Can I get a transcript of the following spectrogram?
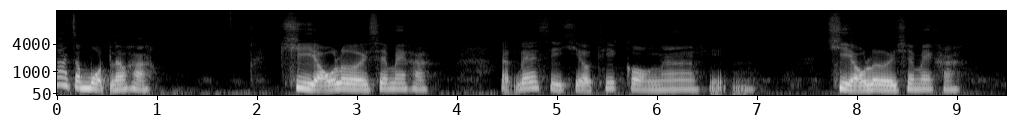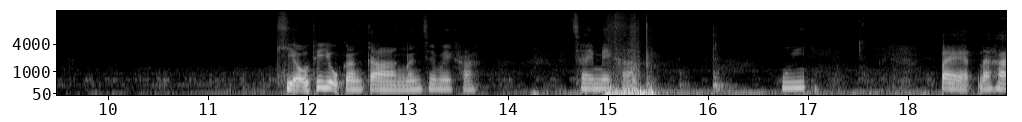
น่าจะหมดแล้วค่ะ เขียวเลยใช่ไหมคะอยากได้สีเขียวที่กองหน้าเห็นเขียวเลยใช่ไหมคะ เขียวที่อยู่กลางๆ นั่นใช่ไหมคะ ใช่ไหมคะหุยแปดนะคะ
